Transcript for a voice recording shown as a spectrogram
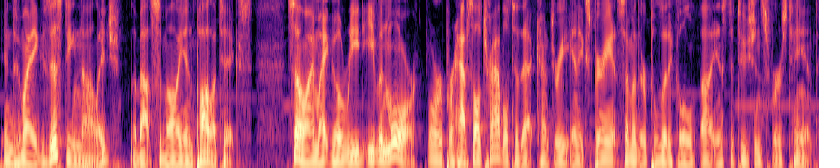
into my existing knowledge about Somalian politics. So I might go read even more, or perhaps I'll travel to that country and experience some of their political uh, institutions firsthand.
